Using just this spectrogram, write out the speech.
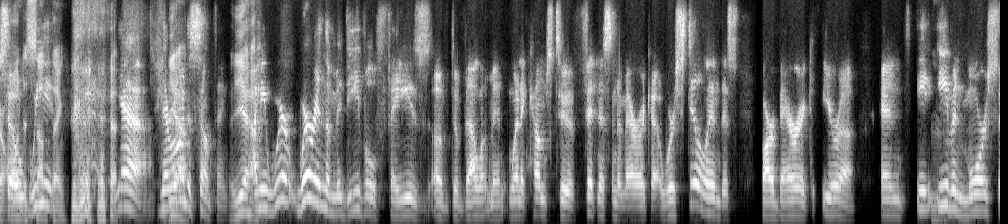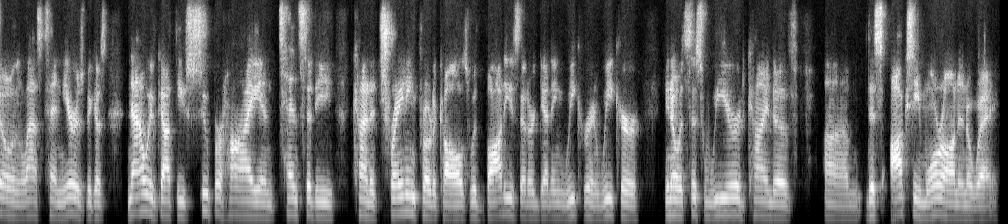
They're so onto we, something. yeah, they're yeah. onto something. Yeah. I mean, we're we're in the medieval phase of development when it comes to fitness in America. We're still in this barbaric era and e- mm. even more so in the last 10 years because now we've got these super high intensity kind of training protocols with bodies that are getting weaker and weaker you know it's this weird kind of um, this oxymoron in a way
